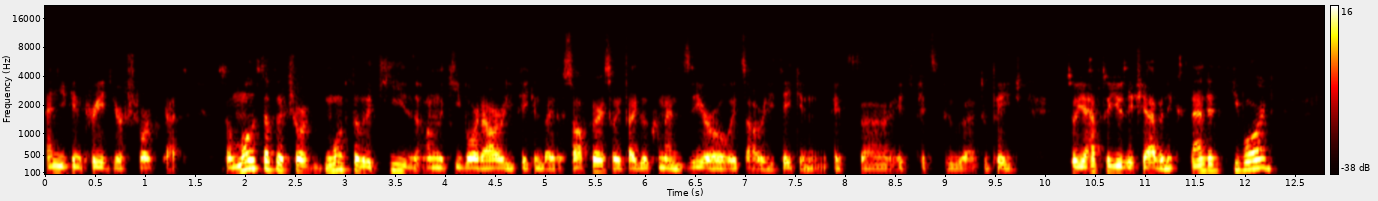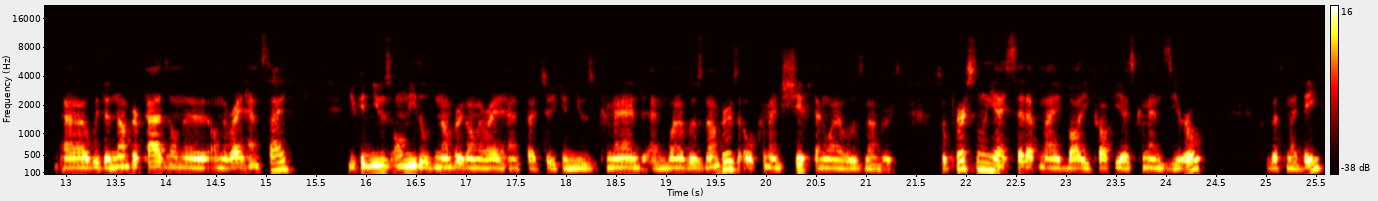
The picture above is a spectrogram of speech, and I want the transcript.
and you can create your shortcut. So most of the short, most of the keys on the keyboard are already taken by the software. So if I go command zero, it's already taken. It's uh, it fits to uh, to page. So you have to use if you have an extended keyboard uh, with the number pads on the on the right hand side. You can use only those numbers on the right hand side. So you can use command and one of those numbers, or command shift and one of those numbers. So personally, I set up my body copy as command zero because that's my base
